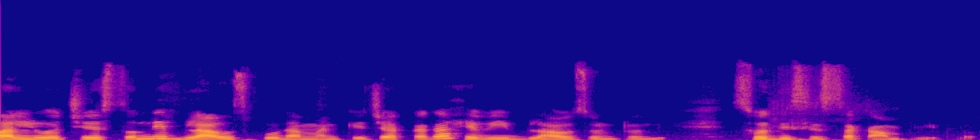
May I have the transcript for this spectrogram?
పళ్ళు వచ్చేస్తుంది. బ్లౌజ్ కూడా మనకి చక్కగా హెవీ బ్లౌజ్ ఉంటుంది. So this is the complete look.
